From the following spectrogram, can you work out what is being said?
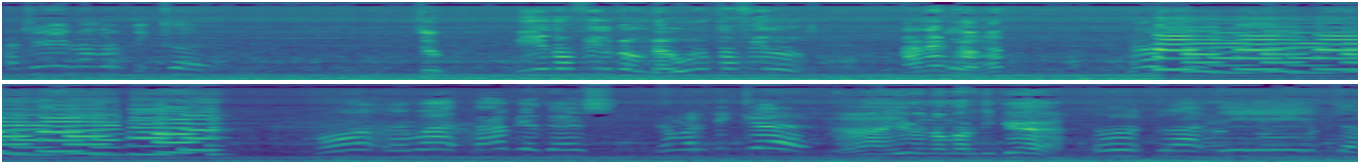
Ada di nomor tiga. Duh, piye to Phil kok nggak urut to Phil aneh Eh. banget Oh lewat maaf ya guys. Nomor tiga. nah ayo nomor tiga Tuh, dua, tiga.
